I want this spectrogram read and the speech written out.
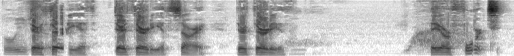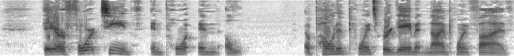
believe They're so. 30th. They're 30th, sorry. They're 30th. Wow. They are 14 they are 14th in point in opponent points per game at 9.5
